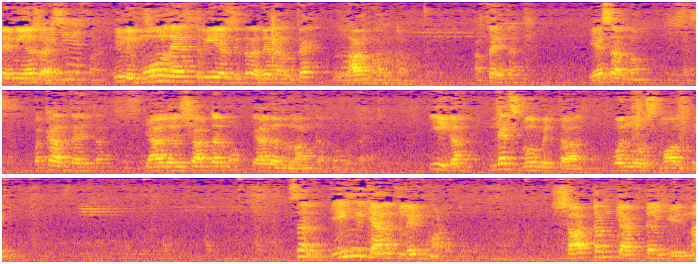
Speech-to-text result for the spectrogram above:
ಟೆನ್ ಇಯರ್ಸ್ ಆಯ್ತು. ಇಲ್ಲಿ ಮೋರ್ ದನ್ ತ್ರೀ ಇಯರ್ಸ್ ಇದ್ರೆ ಅದೇನಾಗುತ್ತೆ? ಲಾಂಗ್ ಟರ್ಮ್ ಅರ್ಥ ಆಯ್ತಾ? ಎಸ್ ಆರ್ ನೋ ಪಕ್ಕ ಅರ್ಥ ಆಯ್ತಾ? ಯಾವ್ದಾದ್ರು ಶಾರ್ಟ್ ಟರ್ಮ್ ಯಾವ್ದಾದ್ರು ಲಾಂಗ್ ಟರ್ಮ್ ಗೊತ್ತಾಯ್ತು. ಈಗ let's go with one more small thing sir ಹೆಂಗ್ ಕ್ಯಾಲ್ಕುಲೇಟ್ ಮಾಡೋದು? ಶಾರ್ಟ್ ಟರ್ಮ್ ಕ್ಯಾಪಿಟಲ್ ಗೇನ್ನ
